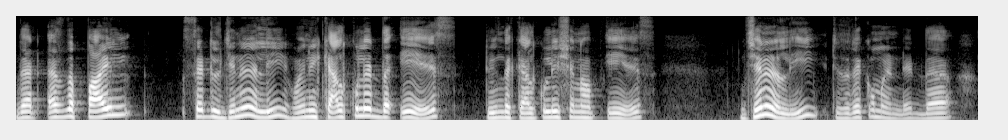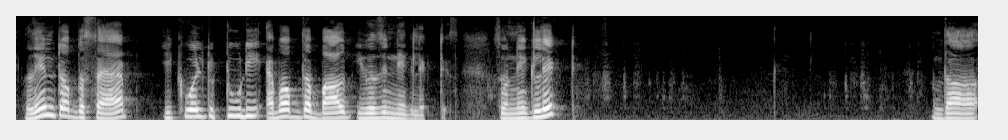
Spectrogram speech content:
that as the pile settle generally when we calculate the A's during the calculation of A's generally it is recommended the length of the shaft equal to 2 d above the bulb using neglect. So, neglect the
